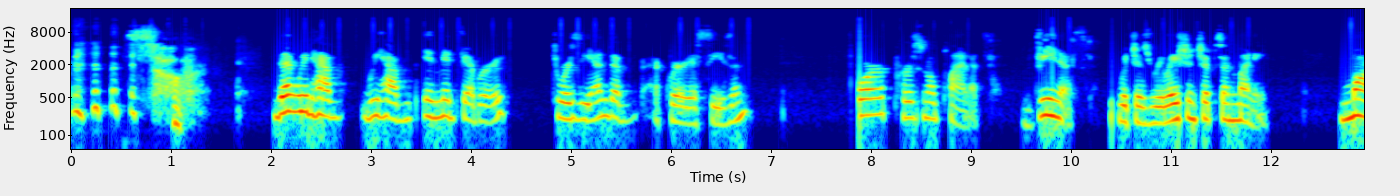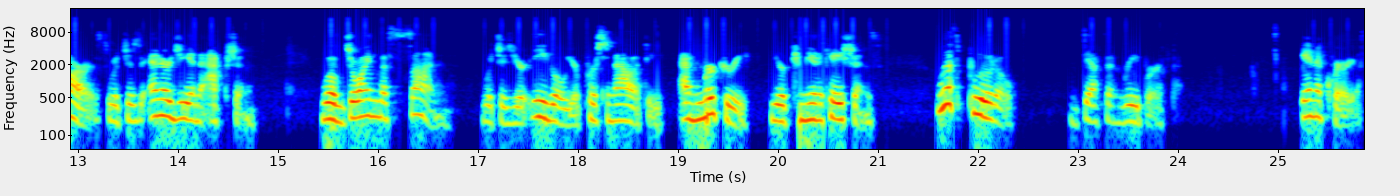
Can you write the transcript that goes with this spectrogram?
So then we'd have, we have in mid February, towards the end of Aquarius season, four personal planets Venus, which is relationships and money, Mars, which is energy and action, will join the Sun, which is your ego, your personality, and Mercury, your communications, with Pluto, death and rebirth, in Aquarius.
